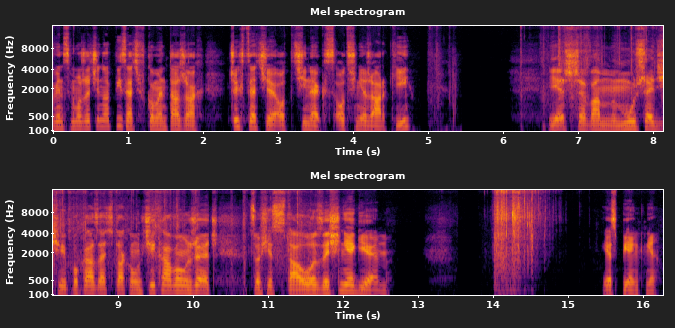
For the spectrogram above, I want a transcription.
więc możecie napisać w komentarzach, czy chcecie odcinek z odśnieżarki. Jeszcze Wam muszę dzisiaj pokazać taką ciekawą rzecz, co się stało ze śniegiem. Jest pięknie.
